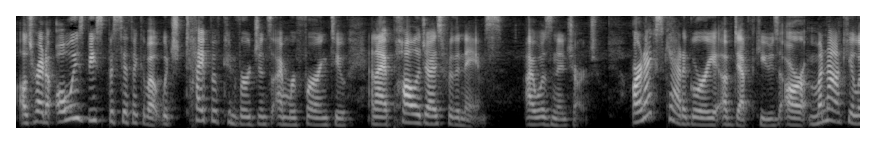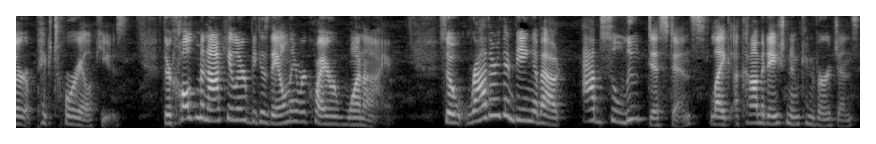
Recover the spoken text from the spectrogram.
I'll try to always be specific about which type of convergence I'm referring to, and I apologize for the names. I wasn't in charge. Our next category of depth cues are monocular pictorial cues. They're called monocular because they only require one eye. So rather than being about absolute distance, like accommodation and convergence,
